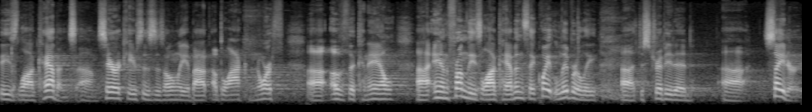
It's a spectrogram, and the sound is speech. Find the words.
these log cabins. Um, Syracuse is only about a block north uh, of the canal, uh, and from these log cabins, they quite liberally uh, distributed uh, cider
